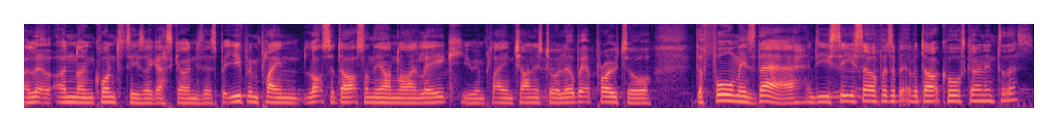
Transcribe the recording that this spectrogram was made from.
a little unknown quantities, I guess, going into this. But you've been playing lots of darts on the online league. You've been playing Challenge Tour, a little bit of Pro Tour. The form is there, and do you see yourself as a bit of a dark horse going into this?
